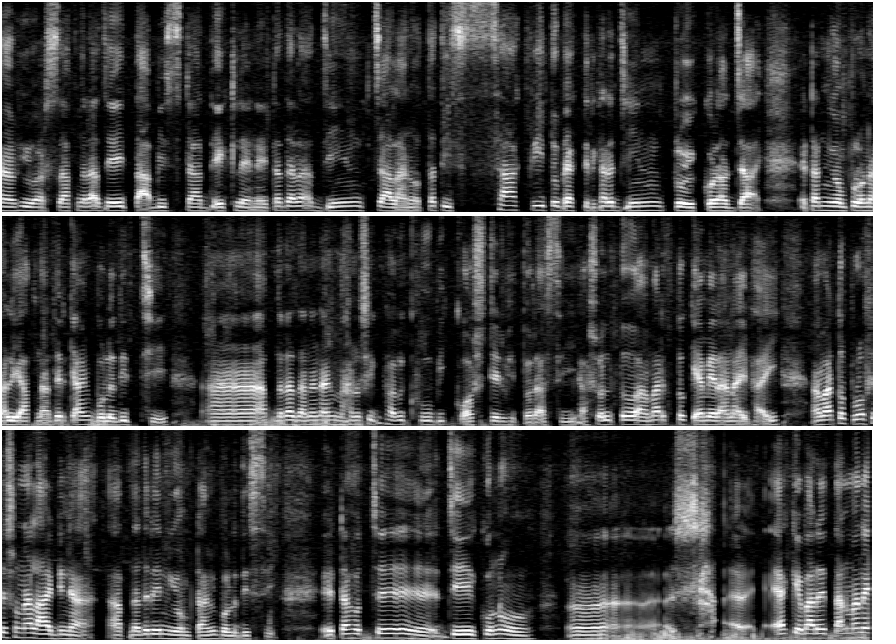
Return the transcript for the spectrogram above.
হ্যাঁ ভিউয়ার্স আপনারা যে তাবিজটা দেখলেন, এটা দ্বারা জিন চালান, অর্থাৎ ইচ্ছাকৃত ব্যক্তির ঘাড়ে জিন প্রয়োগ করা যায়। এটার নিয়ম প্রণালী আপনাদেরকে আমি বলে দিচ্ছি। আপনারা জানেন আমি মানসিকভাবে খুবই কষ্টের ভিতর আছি। আসলে তো আমার তো ক্যামেরা নাই ভাই, আমার তো প্রফেশনাল আইডি না, আপনাদের এই নিয়মটা আমি বলে দিচ্ছি। এটা হচ্ছে যে কোনো একেবারে তার মানে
